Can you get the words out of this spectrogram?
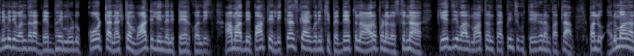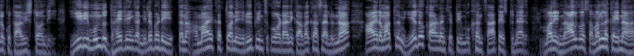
ఎనిమిది వందల డెబ్బై మూడు కోట్ల నష్టం వాటిల్లిందని పేర్కొంది. Aam Aadmi party liquor scam గురించి పెద్ద ఎత్తున ఆరోపణలు వస్తున్నా కేజ్రీవాల్ మాత్రం తప్పించుకు తిరగడం పట్ల పలు అనుమానాలకు తావిస్తోంది. ఈడీ ముందు ధైర్యంగా నిలబడి తన అమాయకత్వాన్ని నిరూపించుకోవడానికి అవకాశాలున్నా ఆయన మాత్రం ఏదో కారణం చెప్పి ముఖం చాటేస్తున్నారు. మరి నాలుగో సమన్లకైనా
